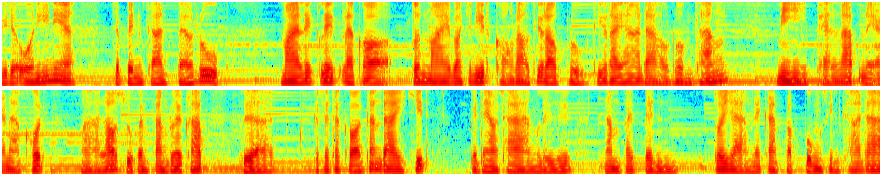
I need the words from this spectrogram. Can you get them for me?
วิดีโอนี้เนี่ยจะเป็นการแปรรูปไม้เล็กๆ แล้วก็ต้นไม้บางชนิดของเราที่เราปลูกที่ไร่ 5 ดาว รวมทั้ง มีแผนลับในอนาคตมาเล่าสู่กันฟังด้วยครับ เผื่อเกษตรกรท่านใดคิด เป็นแนวทางหรือนำไปเป็นตัวอย่างในการปรับปรุงสินค้าได้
